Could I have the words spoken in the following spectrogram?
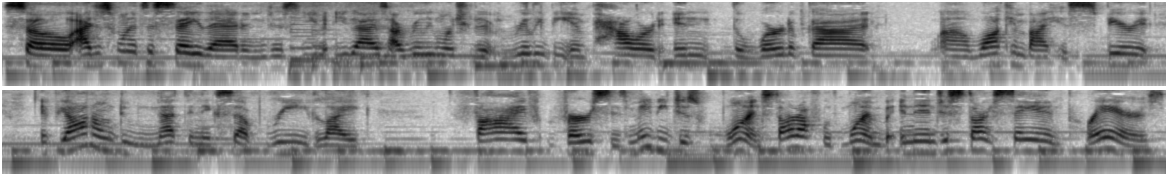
So I just wanted to say that, and just you, you guys, I really want you to really be empowered in the Word of God, uh, walking by His Spirit. If y'all don't do nothing except read like five verses, maybe just one, start off with one, but and then just start saying prayers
